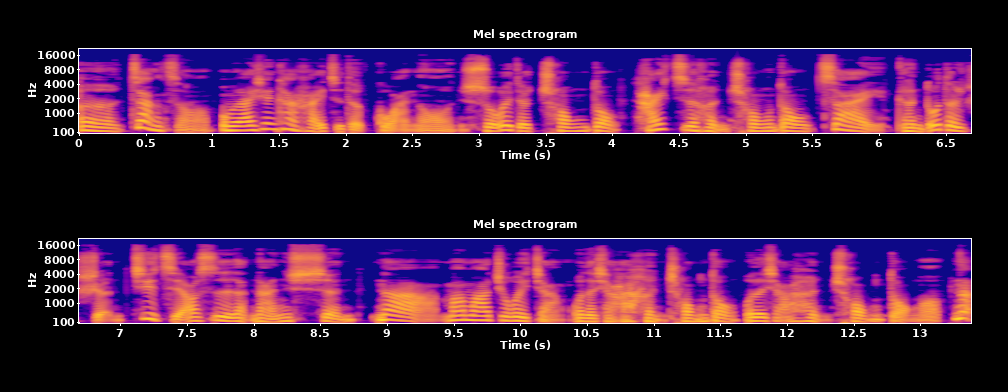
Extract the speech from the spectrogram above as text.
呃，这样子哦，我们来先看孩子的管哦。所谓的冲动，孩子很冲动，在很多的人，其实只要是男生，那妈妈就会讲，我的小孩很冲动，我的小孩很冲动哦。那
